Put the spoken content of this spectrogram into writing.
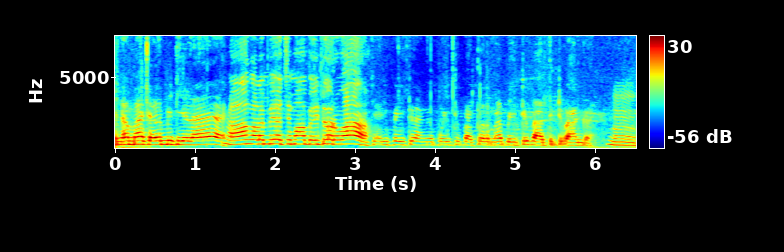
என்னம்மா கிளம்பிட்டீங்களா நான் கிளம்பியாச்சுமா போயிட்டு வரவா. சரி போயிட்டு வாங்க. போயிட்டு பத்திரமா போயிட்டு பார்த்துட்டு வாங்க. ம்.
